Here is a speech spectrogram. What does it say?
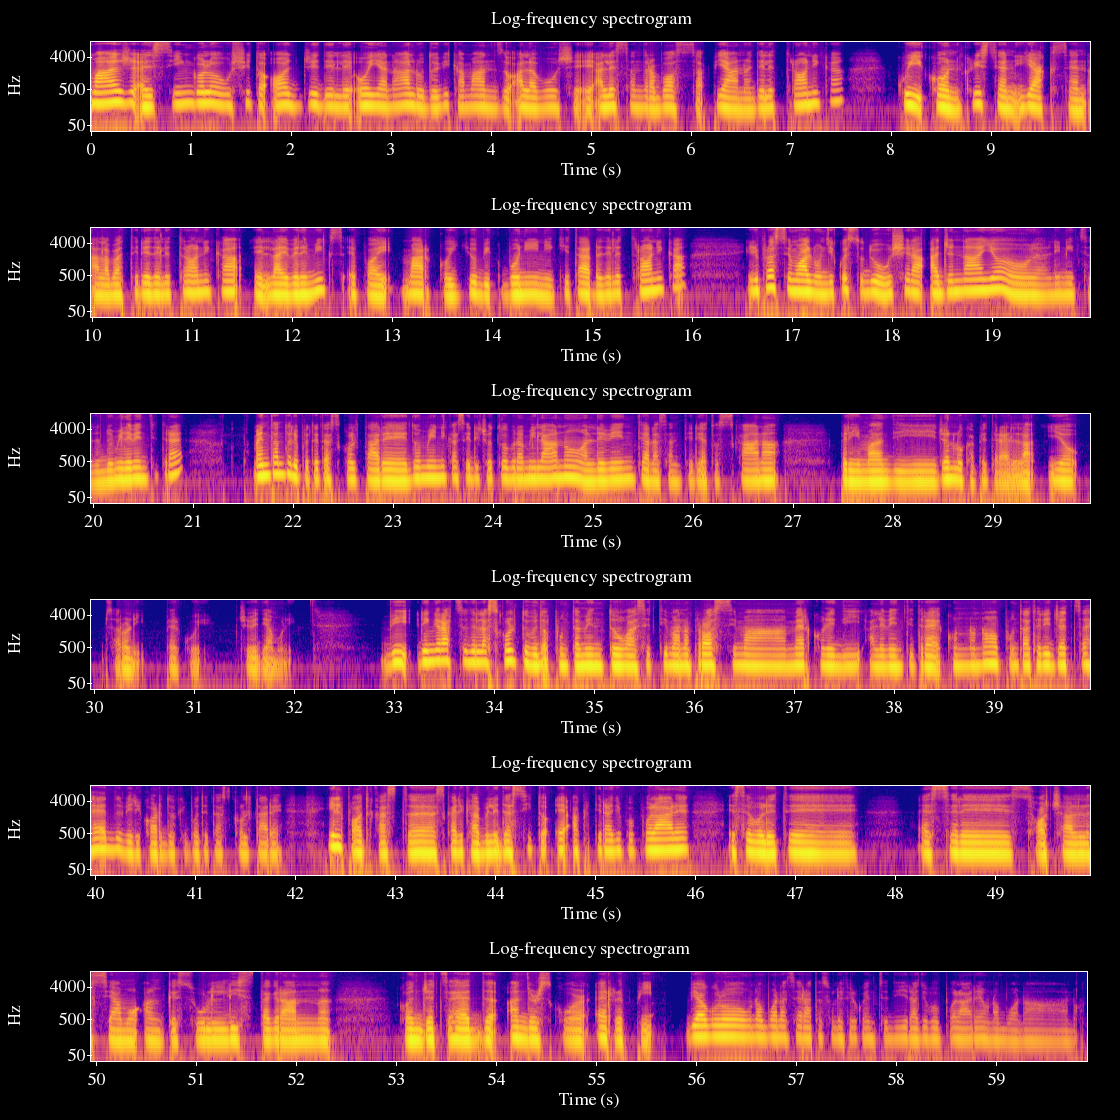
Homage è il singolo uscito oggi delle Oyana Ludovica Manzo alla voce e Alessandra Bossa piano ed elettronica, qui con Christian Jacksen alla batteria ed elettronica e live remix e poi Marco Jubik Bonini chitarra ed elettronica. Il prossimo album di questo duo uscirà a gennaio o all'inizio del 2023, ma intanto le potete ascoltare domenica 16 ottobre a Milano alle 20 alla Santeria Toscana prima di Gianluca Petrella. Io sarò lì, per cui ci vediamo lì. Vi ringrazio dell'ascolto, vi do appuntamento a settimana prossima, mercoledì alle 23 con una nuova puntata di Jazz Ahead. Vi ricordo che potete ascoltare il podcast eh, scaricabile dal sito e app di Radio Popolare e se volete essere social siamo anche sull'Instagram con jazzhead underscore rp. Vi auguro una buona serata sulle frequenze di Radio Popolare e una buona notte.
